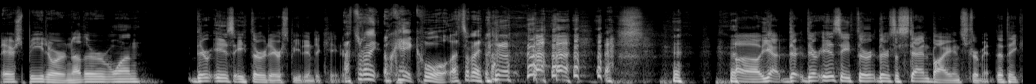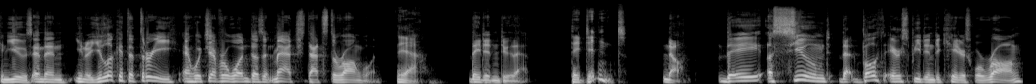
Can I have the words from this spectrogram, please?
airspeed or another one? There is a third airspeed indicator. That's what I. Okay, cool. That's what I thought. uh, yeah, there, there is a third. There's a standby instrument that they can use, and then you know you look at the three, and whichever one doesn't match, that's the wrong one. yeah, They didn't do that. they didn't. No, they assumed that both airspeed indicators were wrong,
